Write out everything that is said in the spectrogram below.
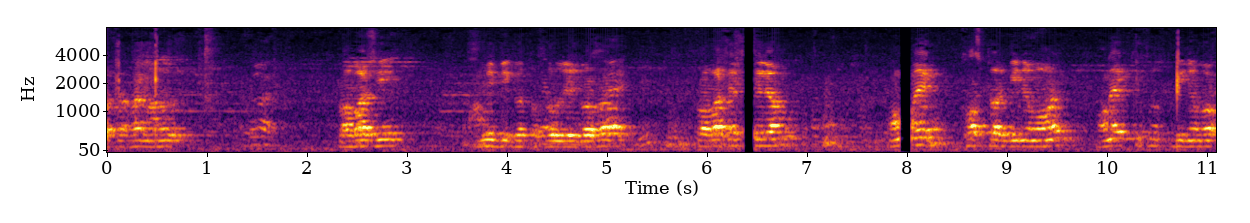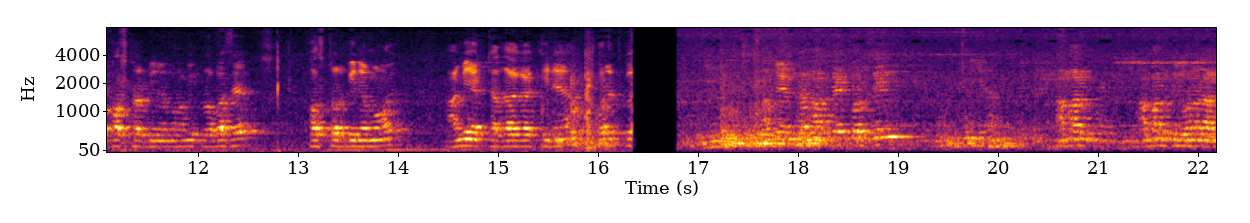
অসহায় মানুষ, প্রবাসী। আমি বিগত চল্লিশ বছর প্রবাসে ছিলাম। অনেক কষ্টর বিনিময়, অনেক কিছু বিনিময়, কষ্টর বিনিময়। আমি প্রবাসে, কষ্টর বিনিময়। আমি একটা জায়গা কিনে খরিদ করি। আমি একটা মার্কেট করছি। আমার আমার জীবনের আর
